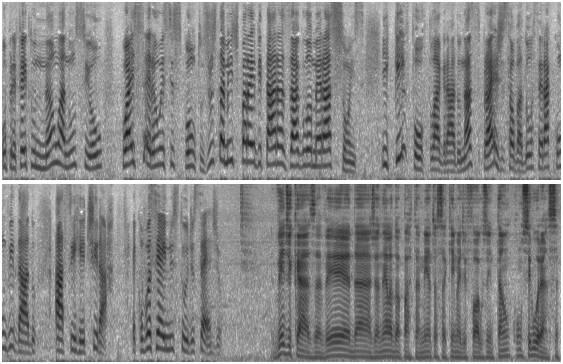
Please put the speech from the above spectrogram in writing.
o prefeito não anunciou quais serão esses pontos, justamente para evitar as aglomerações. E quem for flagrado nas praias de Salvador será convidado a se retirar. É com você aí no estúdio, Sérgio. Vê de casa, vê da janela do apartamento essa queima de fogos, então, com segurança.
